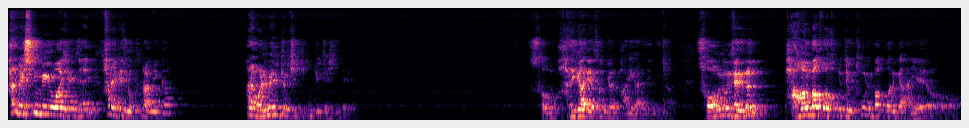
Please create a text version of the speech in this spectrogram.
하나님의 생명이 와시는데 하나님께서 욕을 합니까? 하나님 얼마나 인격체신데요. 성 성경을 발휘가 됩니다. 성령 세례는 방언받고 소개팅 통행받고 그런 게 아니에요.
